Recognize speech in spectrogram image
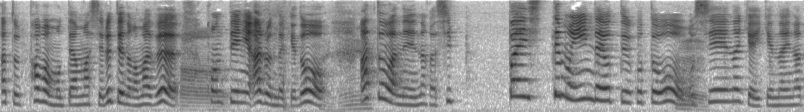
あとパワー持て余してるっていうのがまず根底にあるんだけど、はいね。あとはねなんか失敗してもいいんだよっていうことをうん教えなきゃいけないなっ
